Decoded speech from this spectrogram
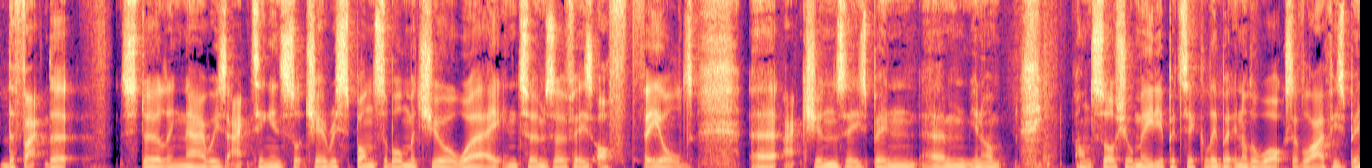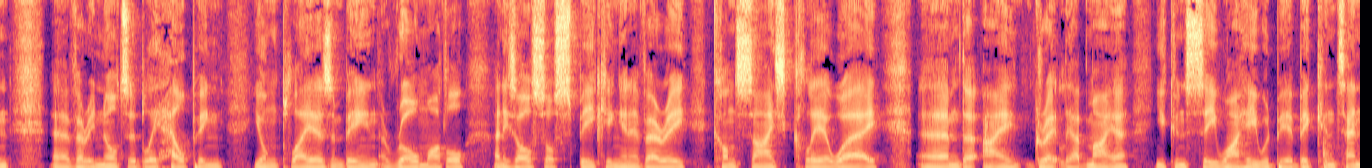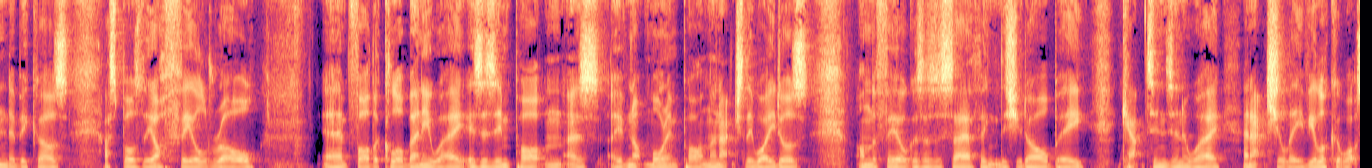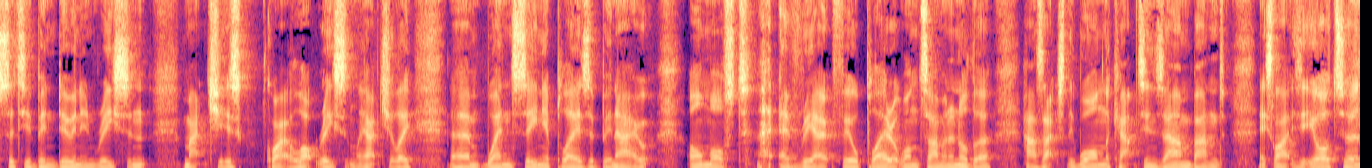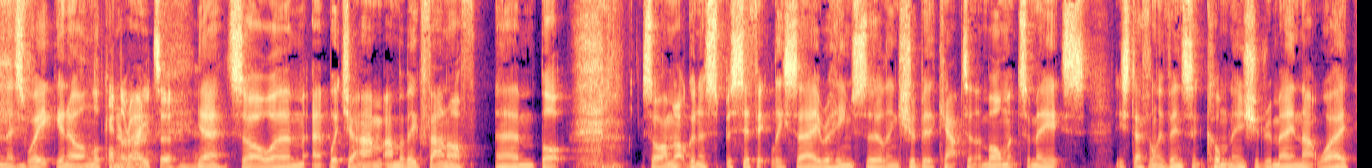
the fact that Sterling now is acting in such a responsible, mature way in terms of his off-field uh, actions. He's been, um, you know, on social media particularly, but in other walks of life, he's been uh, very notably helping young players and being a role model. And he's also speaking in a very concise, clear way um, that I greatly admire. You can see why he would be a big contender because I suppose the off-field role um, for the club anyway is as important as, if not more important, than actually what he does on the field. Because as I say, I think they should all be captains in a way. And actually, if you look at what City have been doing in recent matches, quite a lot recently actually, um, when senior players have been out, almost every outfield player at one time and another has actually worn the captain's armband. It's like, is it your turn this week? You know, and looking On the around. Yeah. yeah. so um, uh, which I'm I'm a big fan of. Um, but so I'm not going to specifically say Raheem Sterling should be the captain at the moment. To me, it's it's definitely Vincent Kompany and should remain that way.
